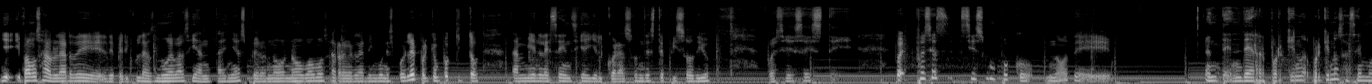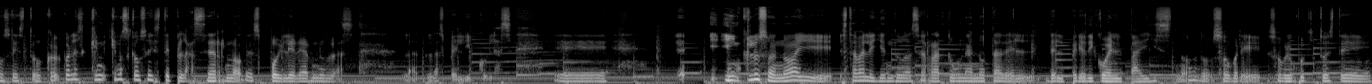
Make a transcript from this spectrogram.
y, vamos a hablar de, películas nuevas y antañas, pero no, no vamos a revelar ningún spoiler, porque un poquito también la esencia y el corazón de este episodio, pues es este, pues, pues es, sí es un poco, ¿no? De entender por qué, no, por qué nos hacemos esto, ¿Cuál qué, nos causa este placer ¿no? de spoilerarnos las, las, películas. Eh, eh, incluso, ¿no? estaba leyendo hace rato una nota del, del, periódico El País, ¿no? Sobre, sobre un poquito este,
